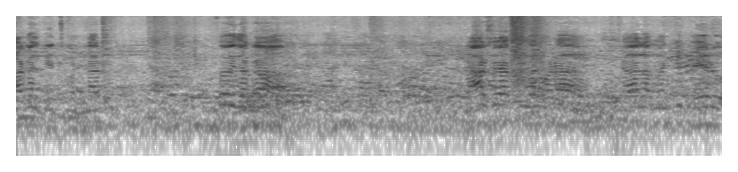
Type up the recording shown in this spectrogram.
ఆకలి తీర్చుకుంటున్నారు. సో ఇదొక రాష్ట్ర వ్యాప్తంగా కూడా చాలా మంచి పేరు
